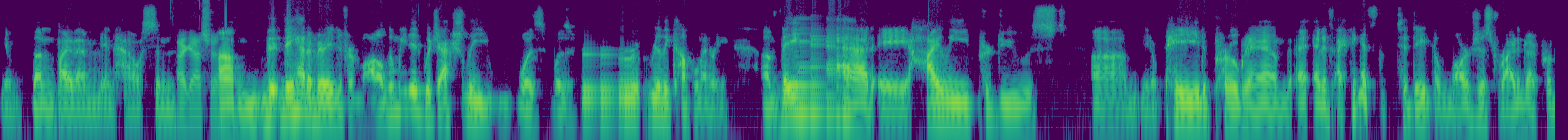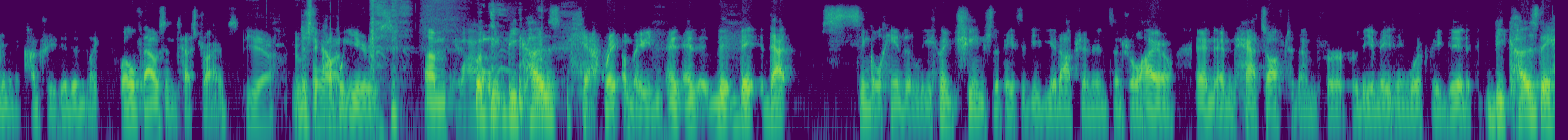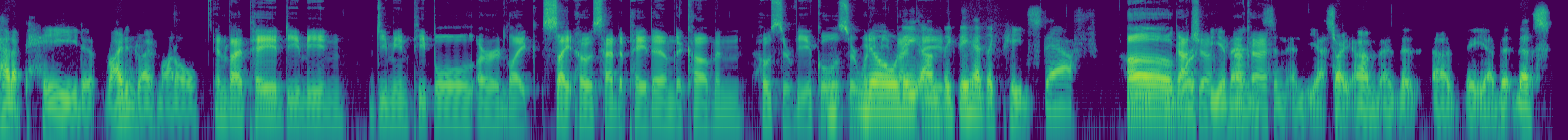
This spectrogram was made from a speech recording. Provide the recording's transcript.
you know, done by them in house, and I gotcha. Um, they, they, had a very different model than we did, which actually was was r- really complementary. Um, they had a highly produced um, you know, paid program, and it's I think it's to date the largest ride and drive program in the country. They did like twelve thousand test drives. Yeah, in just a, a couple years. Um, wow. But be, because yeah, right. I mean, and, and they, they, that single-handedly like changed the pace of EV adoption in Central Ohio, and and hats off to them for for the amazing work they did because they had a paid ride and drive model. And by paid, do you mean do you mean people or like site hosts had to pay them to come and host their vehicles or what no, do you mean they um, like they had like paid staff. Oh, gotcha. The events okay. and, and yeah, sorry. Um, uh, yeah, that, that's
